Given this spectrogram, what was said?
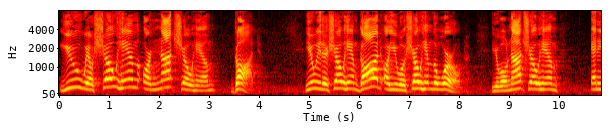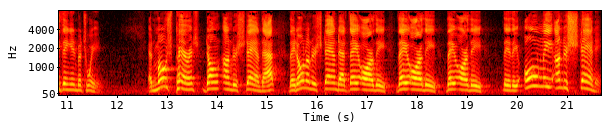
you will show him or not show him God. You either show him God or you will show him the world. You will not show him anything in between. And most parents don't understand that. They don't understand that they are the they are the they are the the, the only understanding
